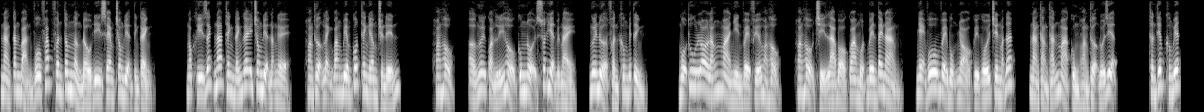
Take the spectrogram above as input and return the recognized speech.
nàng căn bản vô pháp phân tâm ngẩng đầu đi xem trong điện tình cảnh. Ngọc khí rách nát thanh đánh gãy trong điện nặng nề, hoàng thượng lệnh băng biêm cốt thanh âm truyền đến. Hoàng hậu, ở ngươi quản lý hậu cung nội xuất hiện việc này, ngươi nửa phần không biết tình. Mộ thu lo lắng mà nhìn về phía hoàng hậu, hoàng hậu chỉ là bỏ qua một bên tay nàng, nhẹ vô về bụng nhỏ quỳ gối trên mặt đất, nàng thẳng thắn mà cùng hoàng thượng đối diện. Thần thiếp không biết.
